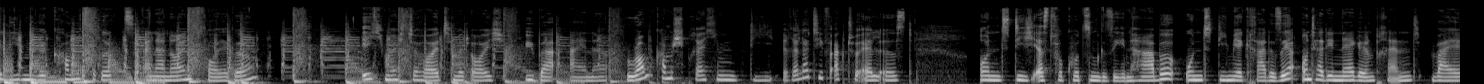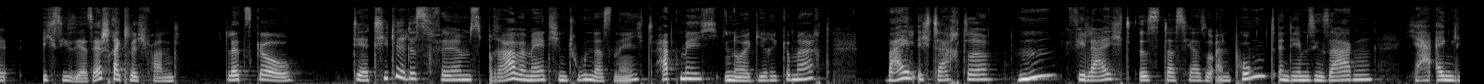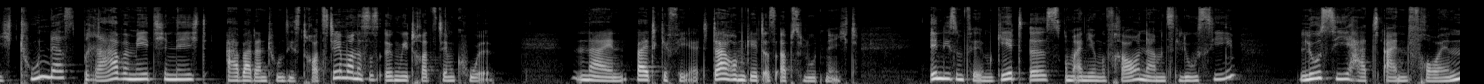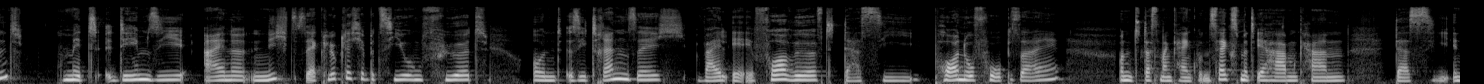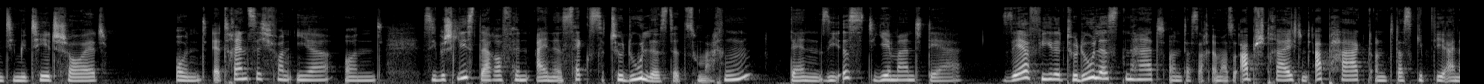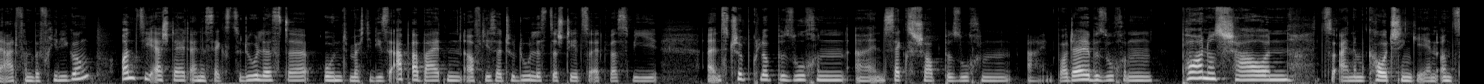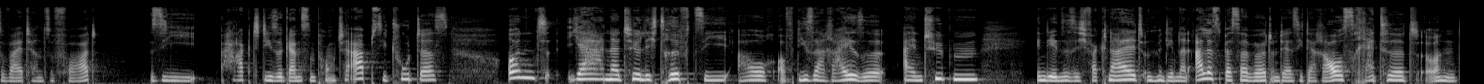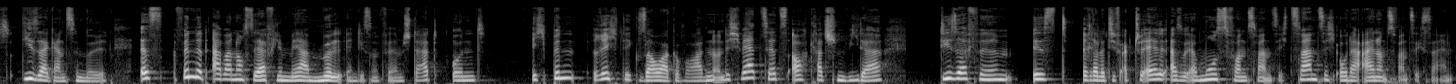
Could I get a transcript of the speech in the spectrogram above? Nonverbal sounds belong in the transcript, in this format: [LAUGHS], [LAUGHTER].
ihr Lieben, willkommen zurück zu einer neuen Folge. Ich möchte heute mit euch über eine Rom-Com sprechen, die relativ aktuell ist und die ich erst vor kurzem gesehen habe und die mir gerade sehr unter den Nägeln brennt, weil ich sie sehr, sehr schrecklich fand. Let's go! Der Titel des Films Brave Mädchen tun das nicht hat mich neugierig gemacht, weil ich dachte, hm, vielleicht ist das ja so ein Punkt, in dem sie sagen, ja, eigentlich tun das brave Mädchen nicht, aber dann tun sie es trotzdem und es ist irgendwie trotzdem cool. Nein, weit gefehlt. Darum geht es absolut nicht. In diesem Film geht es um eine junge Frau namens Lucy. Lucy hat einen Freund, mit dem sie eine nicht sehr glückliche Beziehung führt und sie trennen sich, weil er ihr vorwirft, dass sie pornophob sei und dass man keinen guten Sex mit ihr haben kann, dass sie Intimität scheut. Und er trennt sich von ihr und sie beschließt daraufhin, eine Sex-To-Do-Liste zu machen, denn sie ist jemand, der sehr viele To-Do-Listen hat und das auch immer so abstreicht und abhakt und das gibt ihr eine Art von Befriedigung. Und sie erstellt eine Sex-To-Do-Liste und möchte diese abarbeiten. Auf dieser To-Do-Liste steht so etwas wie ein Stripclub besuchen, ein Sexshop besuchen, ein Bordell besuchen, Pornos schauen, zu einem Coaching gehen und so weiter und so fort. Sie hakt diese ganzen Punkte ab, sie tut das. Und ja, natürlich trifft sie auch auf dieser Reise einen Typen, in den sie sich verknallt und mit dem dann alles besser wird und der sie da rausrettet und dieser ganze Müll. Es findet aber noch sehr viel mehr Müll in diesem Film statt und ich bin richtig sauer geworden und ich werde es jetzt auch gerade schon wieder, dieser Film ist relativ aktuell, also er muss von 2020 oder 21 sein.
